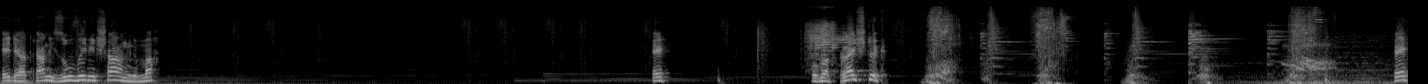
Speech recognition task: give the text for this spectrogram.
Ey, der hat gar nicht so wenig Schaden gemacht. Okay. Oh Gott, drei Stück. Okay.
